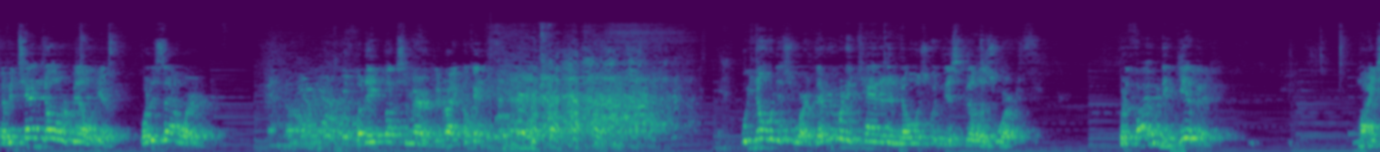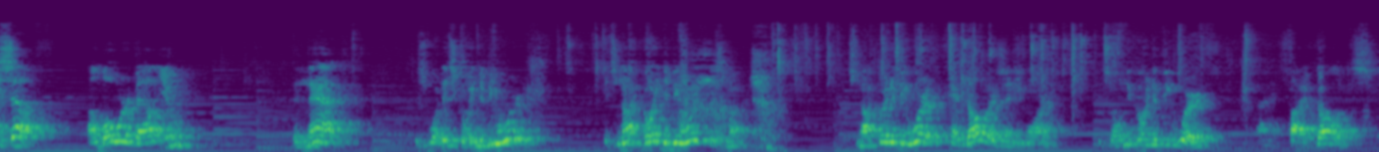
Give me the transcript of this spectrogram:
I have a $10 bill here. What is that worth? About eight bucks American, right? Okay. we know what it's worth. Everyone in Canada knows what this bill is worth. But if I were to give it myself a lower value, then that is what it's going to be worth. It's not going to be worth as much. It's not going to be worth $10 anymore. It's only going to be worth $5.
